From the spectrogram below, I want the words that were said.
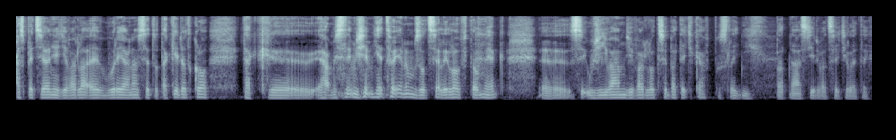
a speciálně divadla Ev Buriana se to taky dotklo, tak eh, já myslím, že mě to jenom zocelilo v tom, jak eh, si užívám divadlo třeba teďka v posledních 15-20 letech.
